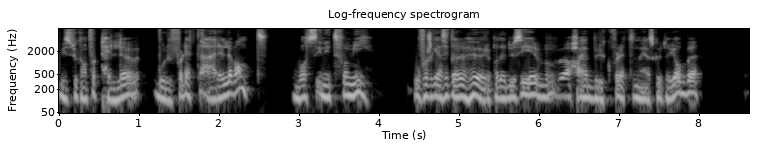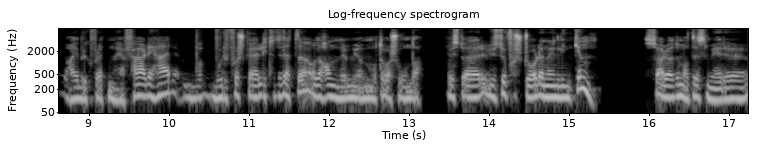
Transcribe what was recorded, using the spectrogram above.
Hvis du kan fortelle hvorfor dette er relevant, what's in it for me? Hvorfor skal jeg sitte og høre på det du sier? Har jeg bruk for dette når jeg skal ut og jobbe? Har jeg bruk for dette når jeg er ferdig her? Hvorfor skal jeg lytte til dette? Og det handler mye om motivasjon, da. Hvis du, er, hvis du forstår denne linken, så er du automatisk mer eh,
